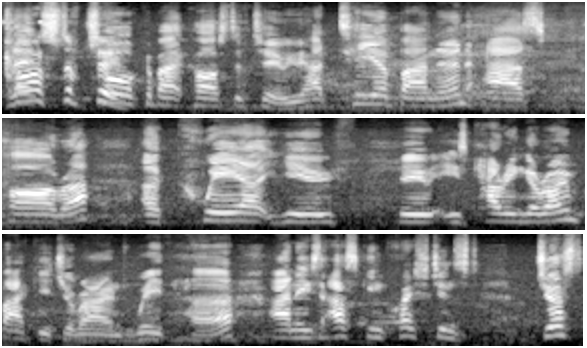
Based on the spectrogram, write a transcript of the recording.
Cast let's of two. Talk about cast of two. You had Tia Bannon as Cara, a queer youth who is carrying her own baggage around with her and is asking questions just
